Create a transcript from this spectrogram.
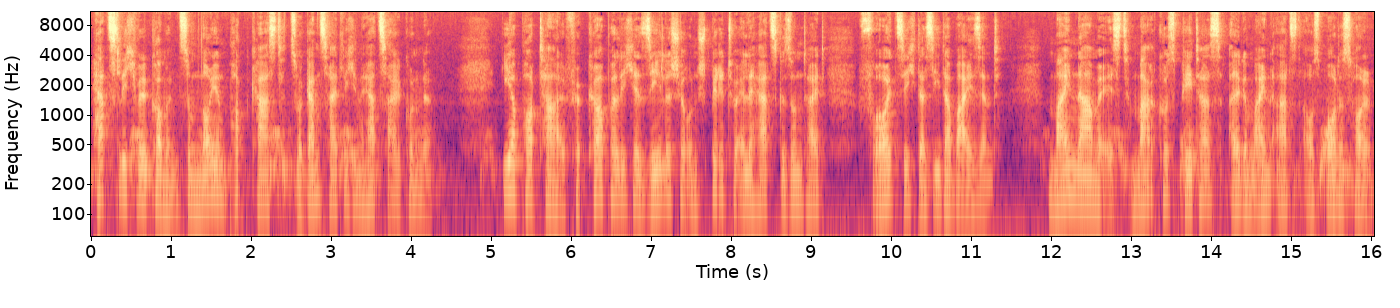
Herzlich willkommen zum neuen Podcast zur ganzheitlichen Herzheilkunde. Ihr Portal für körperliche, seelische und spirituelle Herzgesundheit freut sich, dass Sie dabei sind. Mein Name ist Markus Peters, Allgemeinarzt aus Bordesholm.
